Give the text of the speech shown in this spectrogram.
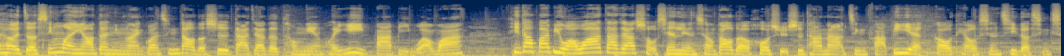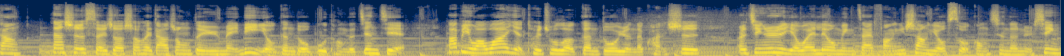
最后一则新闻要带您来关心到的是大家的童年回忆——芭比娃娃。提到芭比娃娃，大家首先联想到的或许是她那金发碧眼、高挑纤细的形象。但是随着社会大众对于美丽有更多不同的见解，芭比娃娃也推出了更多元的款式。而今日也为六名在防疫上有所贡献的女性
